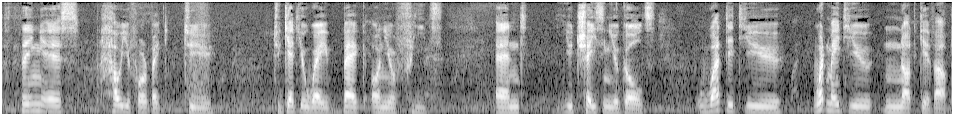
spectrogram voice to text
thing is how you fought back to to get your way back on your feet and you chasing your goals. What did you what made you not give up?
